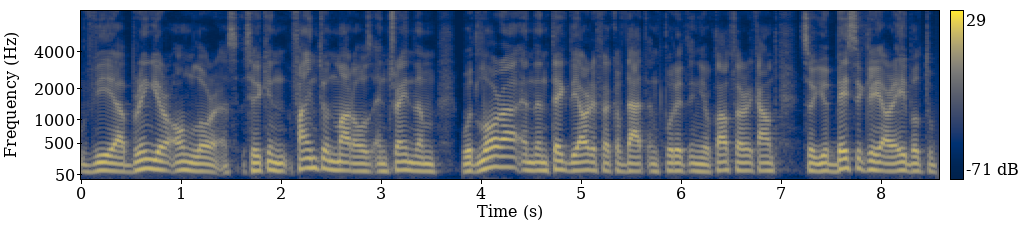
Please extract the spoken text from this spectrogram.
via bring your own LoRa's. So you can fine tune models and train them with LoRa and then take the artifact of that and put it in your Cloudflare account. So you basically are able to,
